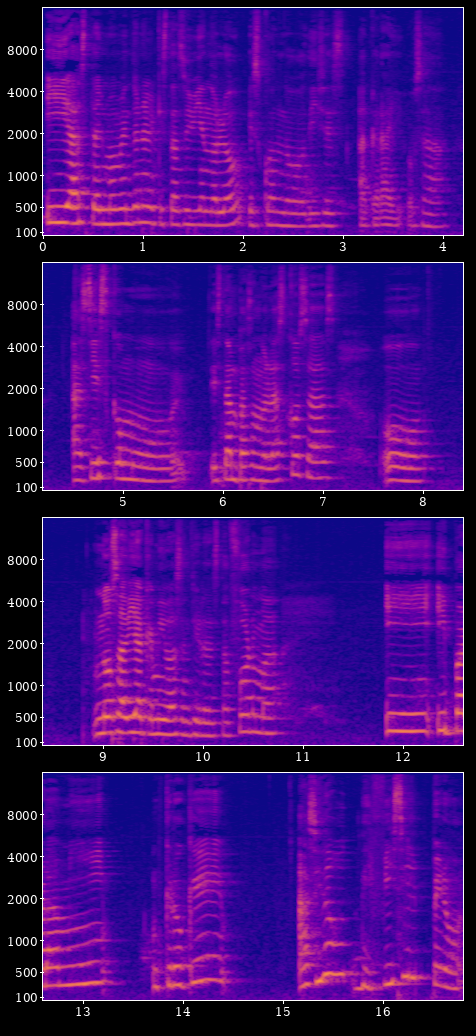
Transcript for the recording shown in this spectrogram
Y hasta el momento en el que estás viviéndolo es cuando dices, ah, caray, o sea, así es como están pasando las cosas, o no sabía que me iba a sentir de esta forma. Y, y para mí, creo que ha sido difícil, pero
